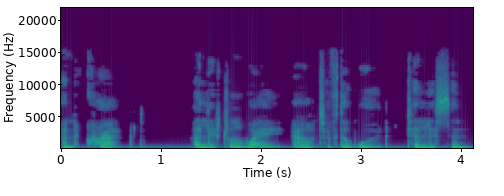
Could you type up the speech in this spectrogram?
and crept a little way out of the wood to listen.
